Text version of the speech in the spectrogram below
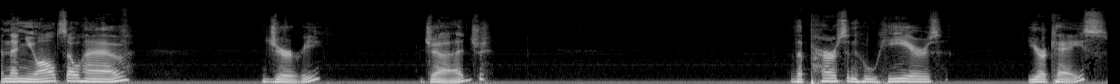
And then you also have jury, judge, the person who hears your case,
